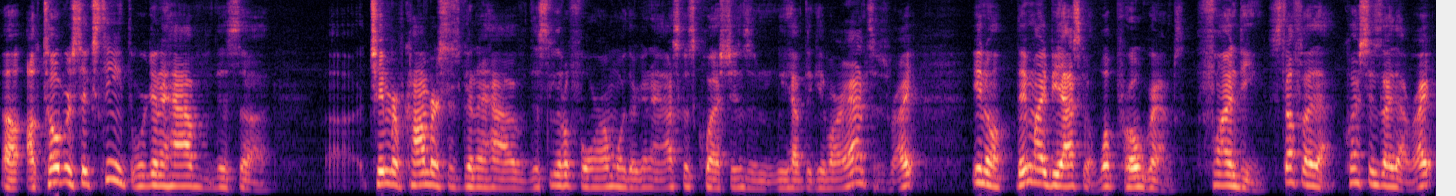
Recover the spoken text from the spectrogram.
Uh, October 16th, we're going to have this uh, uh, Chamber of Commerce is going to have this little forum where they're going to ask us questions and we have to give our answers, right? You know, they might be asking about what programs, funding, stuff like that, questions like that, right?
